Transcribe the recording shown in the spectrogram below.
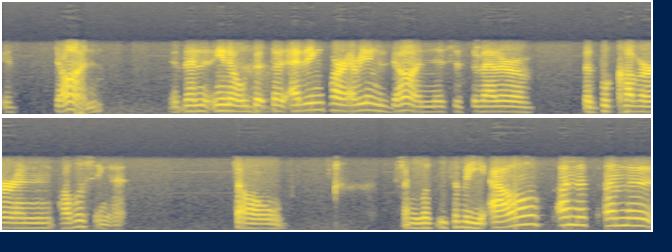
It's done. And then you know the the editing part, everything is done. It's just a matter of the book cover and publishing it. So should I listen to somebody else on this on the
